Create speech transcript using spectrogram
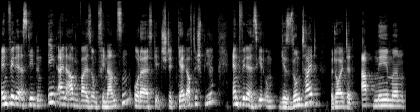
Entweder es geht in irgendeiner Art und Weise um Finanzen oder es geht, steht Geld auf dem Spiel. Entweder es geht um Gesundheit, bedeutet Abnehmen,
